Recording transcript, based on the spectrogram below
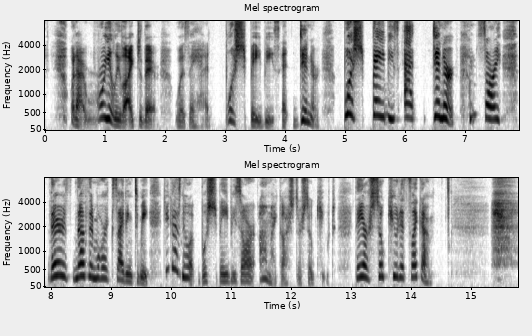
what I really liked there was they had bush babies at dinner. Bush babies at dinner. I'm sorry, there's nothing more exciting to me. Do you guys know what bush babies are? Oh my gosh, they're so cute. They are so cute. It's like a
